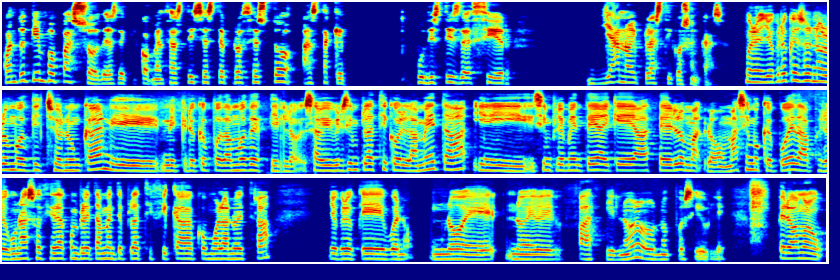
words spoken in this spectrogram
¿cuánto tiempo pasó desde que comenzasteis este proceso hasta que pudisteis decir, ya no hay plásticos en casa. Bueno, yo creo que eso no lo hemos dicho nunca ni, creo que podamos decirlo. O sea, vivir sin plástico es la meta y simplemente hay que hacer lo, máximo que pueda, pero en una sociedad completamente plastificada como la nuestra, yo creo que, bueno, no es, no es fácil, ¿no? No es posible. Pero vamos,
